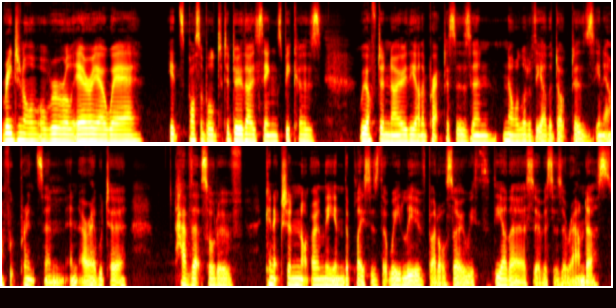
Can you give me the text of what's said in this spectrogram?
regional or rural area where it's possible to do those things because we often know the other practices and know a lot of the other doctors in our footprints and, and are able to have that sort of connection not only in the places that we live, but also with the other services around us.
